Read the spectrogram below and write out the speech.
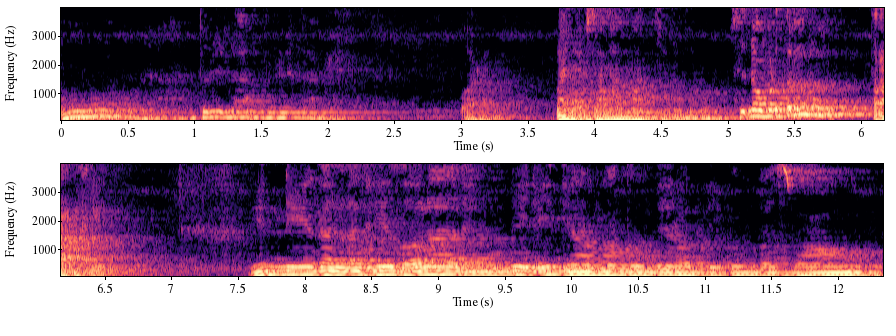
Oh, alhamdulillah, alhamdulillah. Si nomor telu terakhir Inni dhalla fi dhalalin mubin inni amantu bi rabbikum fasma'u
